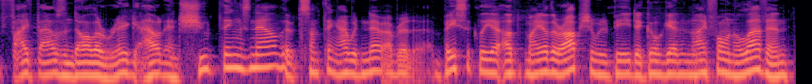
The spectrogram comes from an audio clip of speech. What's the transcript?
five thousand dollar rig out and shoot things now. That's something I would never. Basically, uh, my other option would be to go get an iPhone 11,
